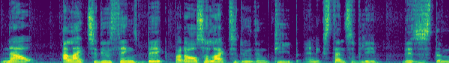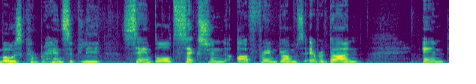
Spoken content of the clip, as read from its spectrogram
Now, I like to do things big, but I also like to do them deep and extensively. This is the most comprehensively sampled section of frame drums ever done. And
